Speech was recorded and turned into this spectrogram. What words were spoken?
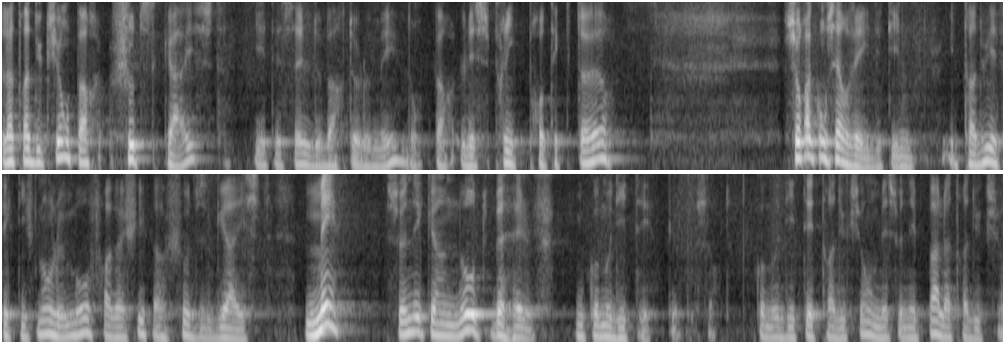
la traduction par Schutzgeist, qui était celle de Bartholomé, donc par l'esprit protecteur, sera conservée, dit-il. Il traduit effectivement le mot Fravashi par Schutzgeist. Mais ce n'est qu'un autre behelf, une commodité, en quelque sorte. Commodité de traduction, mais ce n'est pas la traduction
